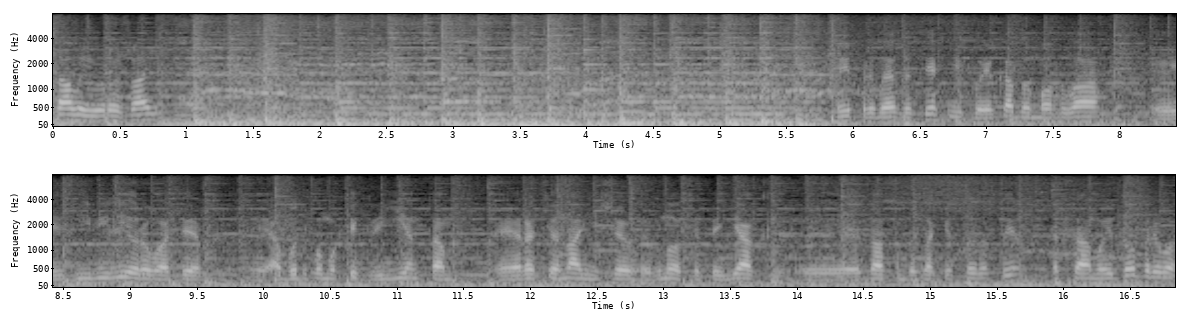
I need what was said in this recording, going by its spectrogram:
сталий урожай Ми привезли техніку, яка би могла е, знівелірувати е, або допомогти клієнтам раціональніше вносити як е, засоби захисту рослин, так само і добриво.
